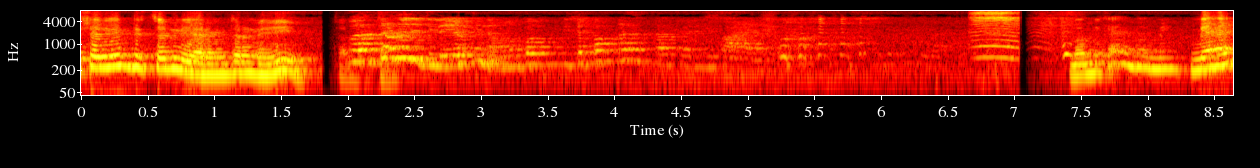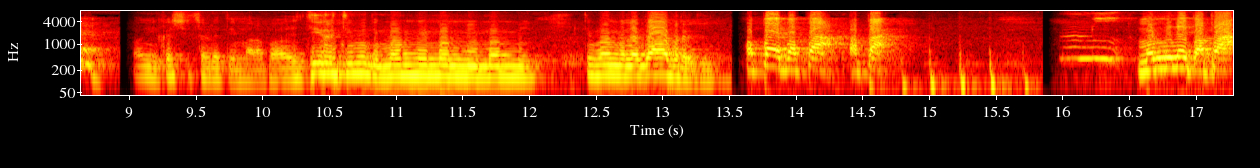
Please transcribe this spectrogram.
कुशाली एकटीच चढली यार? मित्रांनो ही चल. परत चढू दे तिला एकटीला मग बघ तिच्या पक्का टाकायची पाय मम्मी काय मम्मी? मी आहे ना? अहो, कशी चढते मला पाहू. ती होती म्हणते मम्मी मम्मी मम्मी. ती मम्मीला घाबरती पप्पा आहे पप्पा पप्पा. मम्मी नाही पप्पा.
